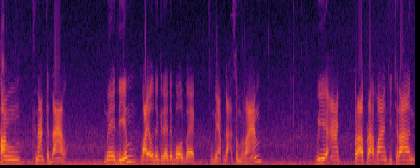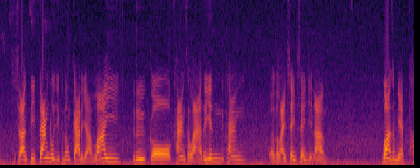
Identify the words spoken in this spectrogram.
ថង់ຂະຫນាតកណ្ដាល medium biodegradable bag សម្រាប់ដាក់សម្រាមវាអាចប្រើប្រាស់បានជាច្រើនច្រើនទីតាំងដូចជាក្នុងការិយាល័យឬក៏ខាងសាលារៀនឬខាងកន្លែងផ្សេងផ្សេងជាដើមបាទសម្រាប់ថ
